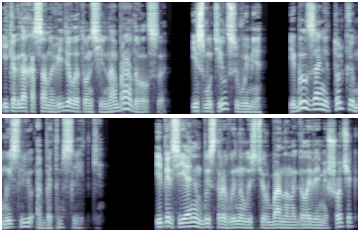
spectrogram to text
И когда Хасан увидел это, он сильно обрадовался и смутился в уме, и был занят только мыслью об этом слитке. И персиянин быстро вынул из тюрбана на голове мешочек,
